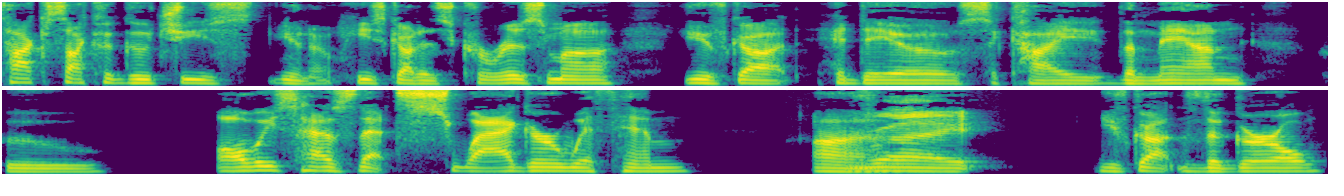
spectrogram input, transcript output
Tak Sakaguchi's, you know, he's got his charisma. You've got Hideo Sakaki, the man who always has that swagger with him. Uh, right. You've got the girl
